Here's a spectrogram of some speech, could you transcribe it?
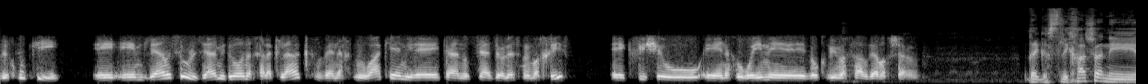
וחוקי. זה המסלול, זה המדרון החלקלק, ואנחנו רק נראה את הנושא הזה הולך ומחריף. כפי שאנחנו רואים ועוקבים אחריו גם עכשיו. רגע, סליחה שאני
